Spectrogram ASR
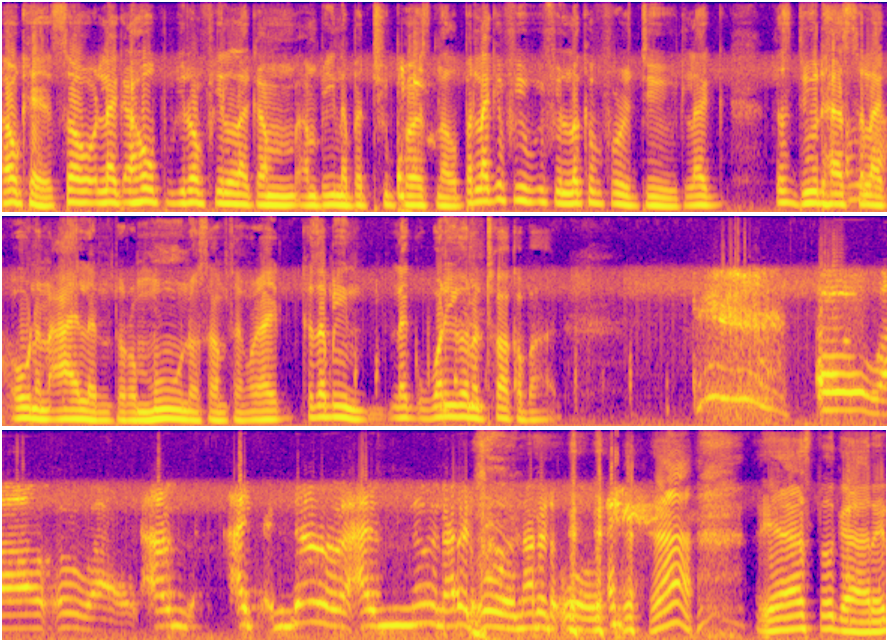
Okay, so like I hope you don't feel like I'm I'm being a bit too personal, but like if you if you're looking for a dude, like this dude has to like own an island or a moon or something, right? Because I mean, like, what are you gonna talk about? Oh wow! Oh wow! Um, I no, I no, not at all, not at all. yeah, yeah, I still got it.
